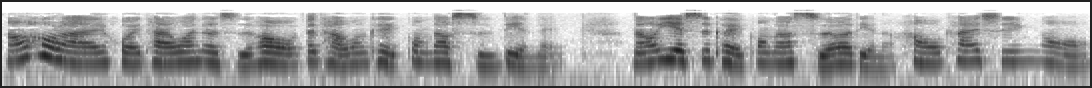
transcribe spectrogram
然后后来回台湾的时候，在台湾可以逛到十点呢，然后夜市可以逛到十二点呢，好开心哦！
